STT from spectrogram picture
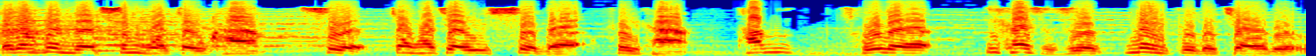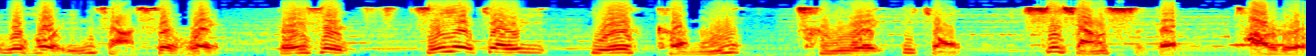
这张份的生活周刊是中华教育社的会刊，他们除了一开始是内部的交流，如何影响社会，等于是职业教育也可能成为一种。思想史的潮流。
